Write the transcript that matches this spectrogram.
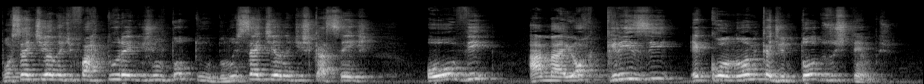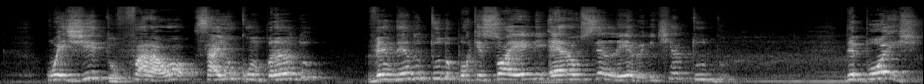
Por sete anos de fartura, ele juntou tudo. Nos sete anos de escassez, houve a maior crise econômica de todos os tempos. O Egito, o faraó, saiu comprando, vendendo tudo, porque só ele era o celeiro, ele tinha tudo. Depois,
